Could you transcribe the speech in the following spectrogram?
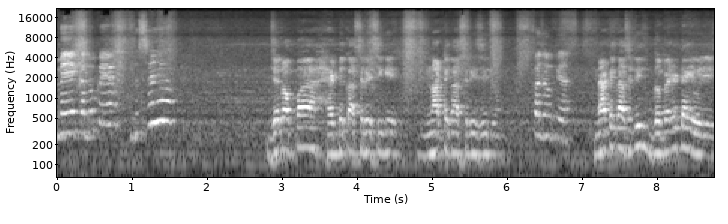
ਮੈਂ ਇਹ ਕਦੋਂ ਕਿਹਾ? ਦੱਸਿਆ ਜਰਾ। ਜਦੋਂ ਆਪਾਂ ਹੈੱਡ ਕੱਸ ਰਹੇ ਸੀਗੇ ਨੱਟ ਕੱਸ ਰਹੇ ਸੀ ਜੋ ਕਦੋਂ ਕਿਹਾ? ਨੱਟ ਕੱਸ ਰਹੀ ਸੀ ਦੁਪਹਿਰੇ 2:30 ਵਜੇ।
